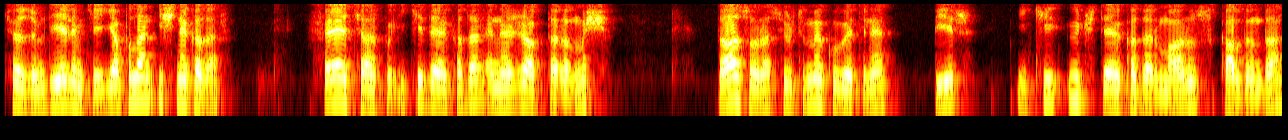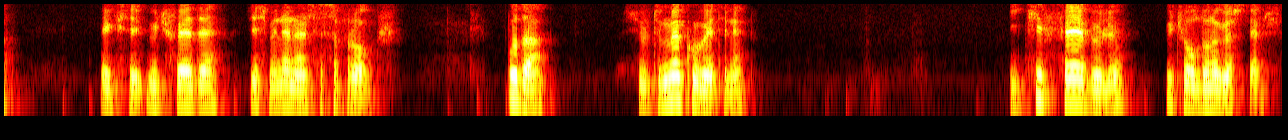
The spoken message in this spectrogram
Çözüm diyelim ki yapılan iş ne kadar? F çarpı 2D kadar enerji aktarılmış. Daha sonra sürtünme kuvvetine 1, 2, 3D kadar maruz kaldığından eksi 3F'de cismin enerjisi 0 olmuş. Bu da sürtünme kuvvetinin 2F bölü 3 olduğunu gösterir.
